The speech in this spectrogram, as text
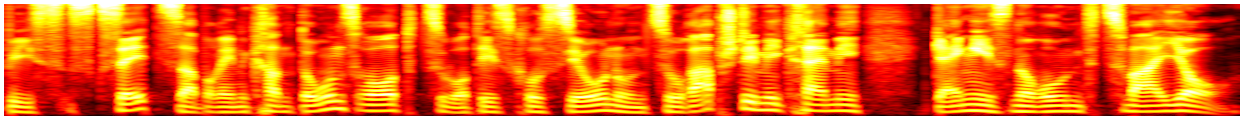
bis das Gesetz aber im Kantonsrat zur Diskussion und zur Abstimmung käme, gänge es noch rund zwei Jahre.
